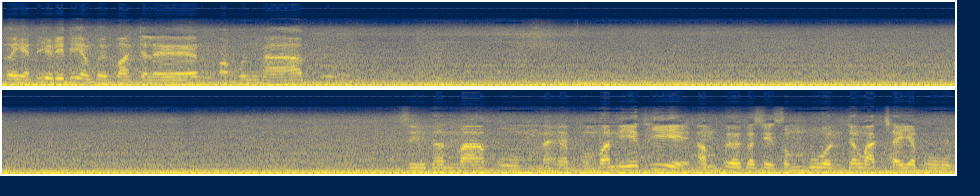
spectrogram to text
เคยเห็นที่อยู่ที่ที่อำเภอกรเจริญ ขอบคุณครับ สี่ธันวาคมนะครับผมวันนี้ที่อำเภอเกษตรสมบูรณ์ จังหวัดชัยภูมิ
